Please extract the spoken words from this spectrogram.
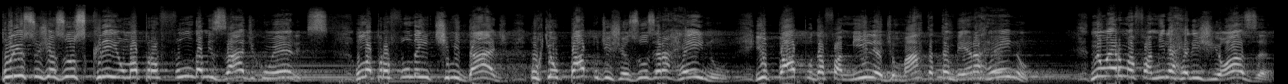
Por isso Jesus cria uma profunda amizade com eles, uma profunda intimidade, porque o papo de Jesus era reino, e o papo da família de Marta também era reino. Não era uma família religiosa,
